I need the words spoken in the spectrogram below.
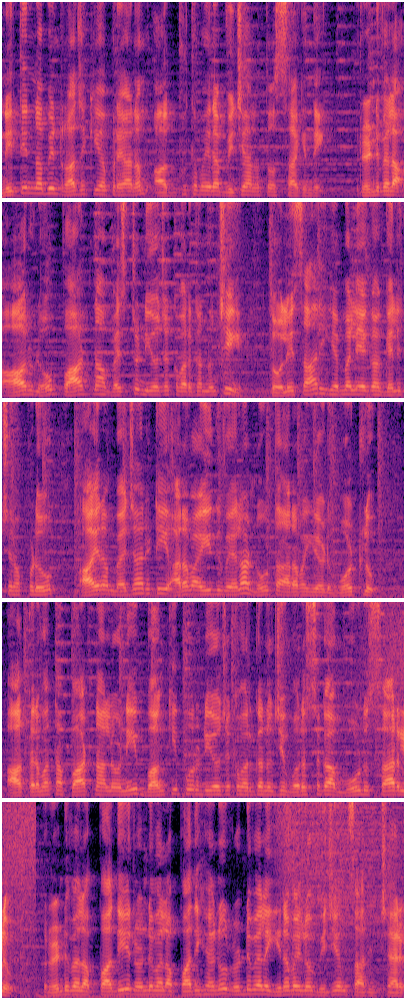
నితిన్ నబీన్ రాజకీయ ప్రయాణం అద్భుతమైన విజయాలతో సాగింది. రెండు వేల ఆరులో పాట్నా వెస్ట్ నియోజకవర్గం నుంచి తొలిసారి ఎమ్మెల్యేగా గెలిచినప్పుడు ఆయన మెజారిటీ అరవై ఐదు వేల నూట అరవై ఏడు ఓట్లు. ఆ తర్వాత పాట్నాలోని బంకీపూర్ నియోజకవర్గం నుంచి వరుసగా మూడు సార్లు రెండు వేల పది రెండు వేల పదిహేను రెండు వేల ఇరవైలో విజయం సాధించారు.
